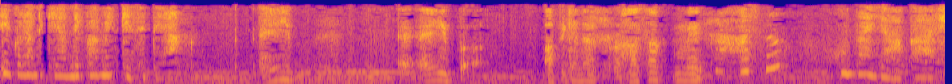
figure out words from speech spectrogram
ඒගොල්ලන්ට කියන්න එපා මේ කිසි දෙයක්. ඇයි ඇයි අපි ගැන රහසක් මේ රහස හොඳයි ආකාශ.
